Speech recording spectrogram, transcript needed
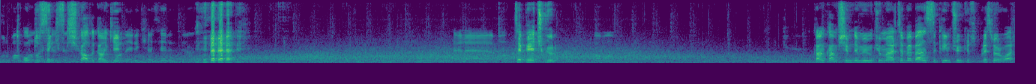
Kurban falan 38 keseriz. kişi kaldı kanki. Paneri keseriz yani. Hele bak Tepeye çıkıyorum. tamam. Kankam şimdi mümkün mertebe ben sıkayım çünkü süpresör var.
